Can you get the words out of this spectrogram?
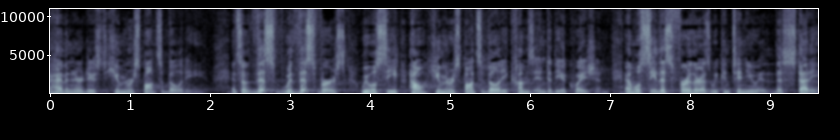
haven't introduced human responsibility. And so this with this verse, we will see how human responsibility comes into the equation. And we'll see this further as we continue this study.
